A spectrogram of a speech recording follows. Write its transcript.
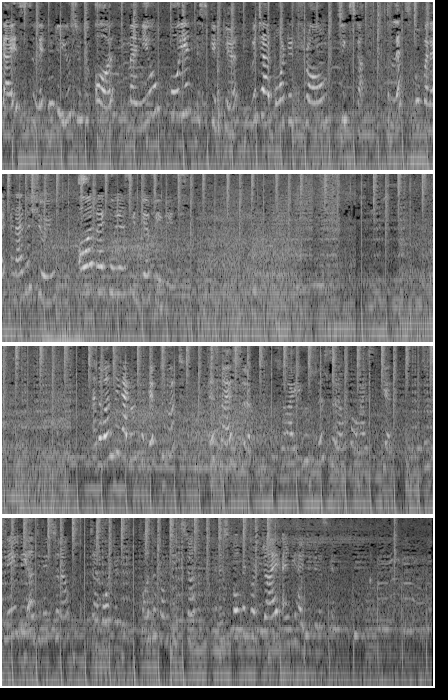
guys, so let me introduce you to all my new Korean skincare which I bought it from Chicsta. So let's open it and I will show you all my Korean skincare favorites. And the one thing I don't forget to put is my serum. So I use this serum for my skin which is Nail the Ultimate Serum which I bought it also from Chicsta and for dry and dehydrated skin.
